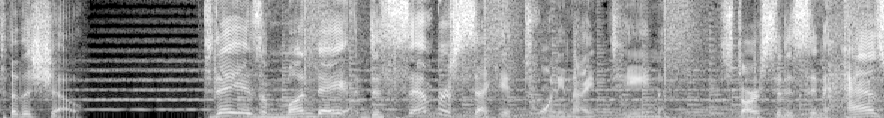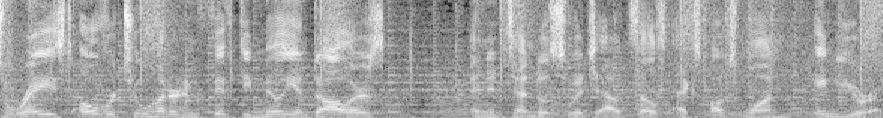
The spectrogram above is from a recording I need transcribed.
to the show. Today is a Monday, December 2nd, 2019. Star Citizen has raised over $250 million, and Nintendo Switch outsells Xbox One in Europe.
